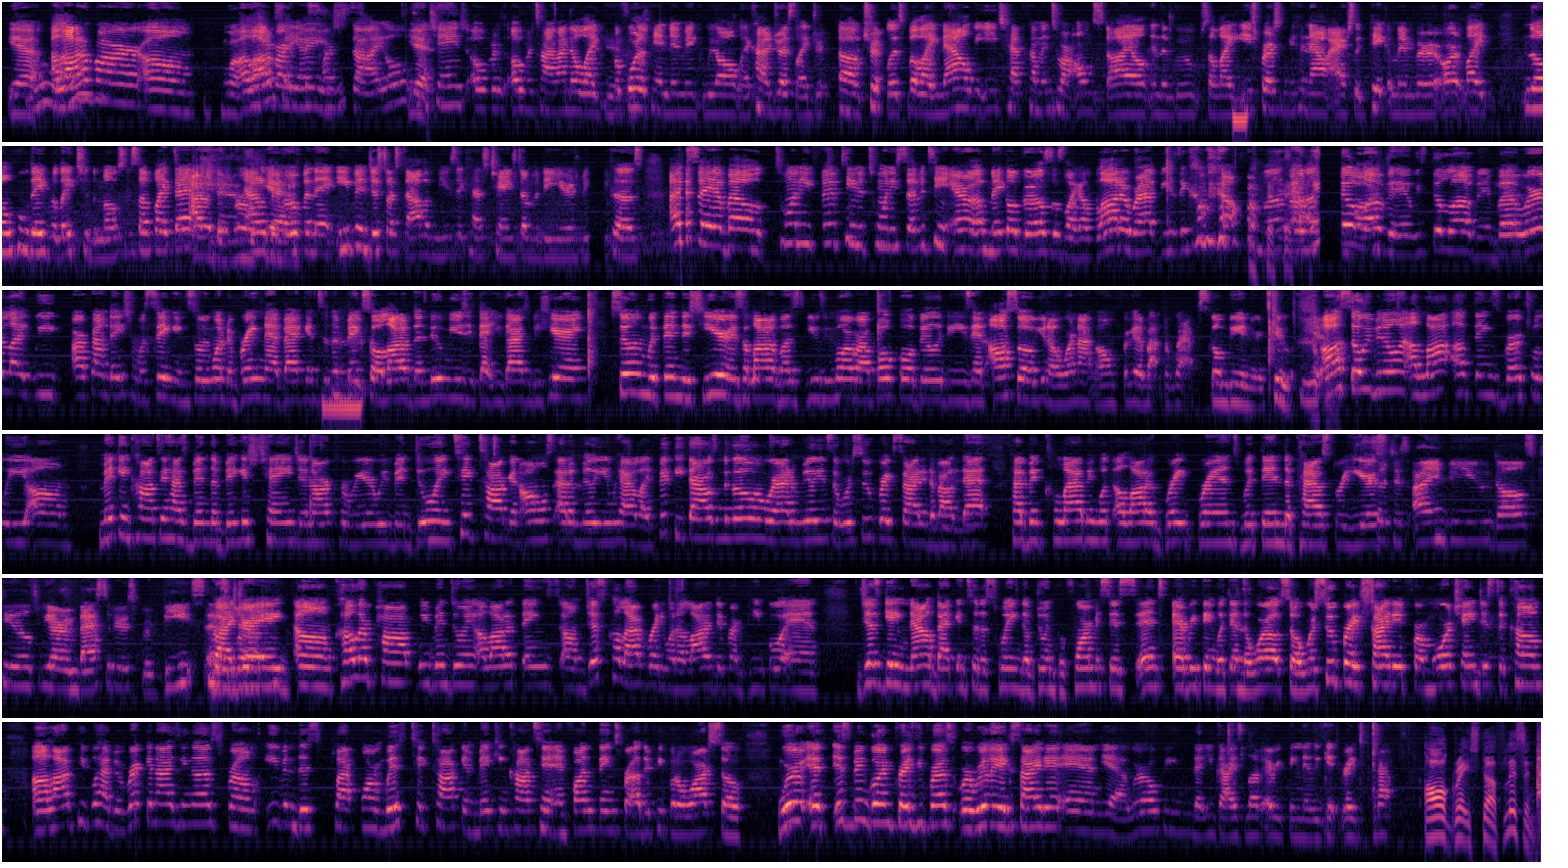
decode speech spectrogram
Yeah, Ooh, a lot of our um, well, a A lot of our things. our style Yeah. will change over over time. I know, like Yeah. before the pandemic, we all like kind of dressed like uh, triplets, but like now we each have come into our own style in the group. So like each person can now actually pick a member or like know who they relate to the most and stuff like that Out of the group, out of yeah. the group, and then even just our style of music has changed over the years because I'd say about 2015 to 2017 era of Mako Girls was like a lot of rap music coming out from us. Still love it. We still love it. But we're like we our foundation was singing, so we wanted to bring that back into the mix. So a lot of the new music that you guys will be hearing soon within this year is a lot of us using more of our vocal abilities and also, you know, we're not gonna forget about the rap. It's gonna be in there too. Yeah. Also, we've been doing a lot of things virtually. Um, making content has been the biggest change in our career. We've been doing TikTok and almost at a million. We have like fifty thousand to go, and we're at a million. So we're super excited about that. Have been collabing with a lot of great brands within the past three years. Such as IMVU, Dolls Kills. We are ambassadors for Beats. by. Dre, um, Color Pop. We've been doing a lot of things, um, just collaborating with a lot of different people and just getting now back into the swing of doing performances and everything within the world. So we're super excited for more changes to come. a lot of people have been recognizing us from even this platform with TikTok and making content and fun things for other people to watch. So we're it, it's been going crazy for us. We're really excited, and yeah, we're hoping that you guys love everything that we get ready to put out. All great stuff. Listen,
